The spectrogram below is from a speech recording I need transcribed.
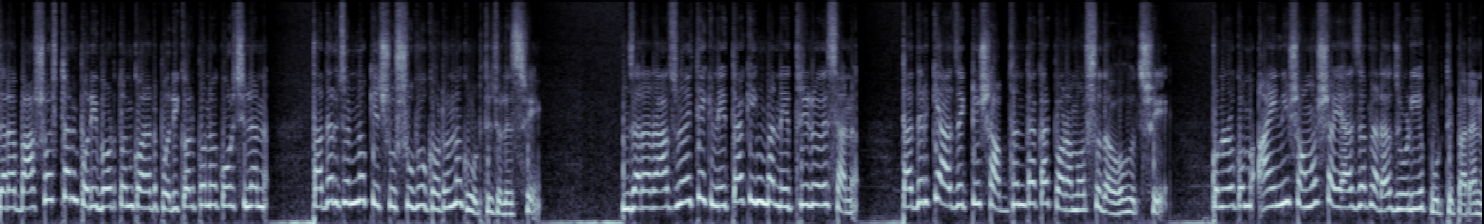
যারা বাসস্থান পরিবর্তন করার পরিকল্পনা করছিলেন, তাদের জন্য কিছু শুভ ঘটনা ঘটতে চলেছে। যারা রাজনৈতিক নেতা কিংবা নেত্রী রয়েছেন, তাদেরকে আজ একটু সাবধান থাকার পরামর্শ দেওয়া হচ্ছে। কোন রকম আইনি সমস্যায় আজ আপনারা জড়িয়ে পড়তে পারেন।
